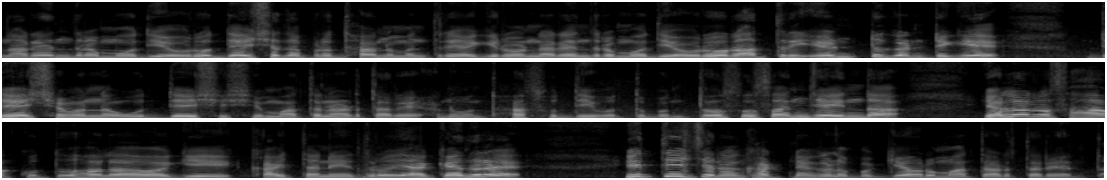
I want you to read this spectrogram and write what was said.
ನರೇಂದ್ರ ಮೋದಿಯವರು ದೇಶದ ಪ್ರಧಾನಮಂತ್ರಿಯಾಗಿರುವ ನರೇಂದ್ರ ಮೋದಿಯವರು ರಾತ್ರಿ ಎಂಟು ಗಂಟೆಗೆ ದೇಶವನ್ನು ಉದ್ದೇಶಿಸಿ ಮಾತನಾಡ್ತಾರೆ ಅನ್ನುವಂತಹ ಸುದ್ದಿ ಇವತ್ತು ಬಂತು. ಸೊ, ಸಂಜೆಯಿಂದ ಎಲ್ಲರೂ ಸಹ ಕುತೂಹಲವಾಗಿ ಕಾಯ್ತಾನೆ ಇದ್ದರು ಯಾಕೆಂದರೆ ಇತ್ತೀಚಿನ ಘಟನೆಗಳ ಬಗ್ಗೆ ಅವರು ಮಾತಾಡ್ತಾರೆ ಅಂತ.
